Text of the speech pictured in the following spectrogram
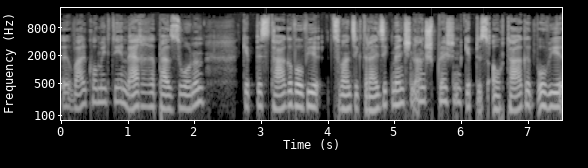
äh, Wahlkomitee, mehrere Personen. Gibt es Tage, wo wir 20, 30 Menschen ansprechen? Gibt es auch Tage, wo wir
